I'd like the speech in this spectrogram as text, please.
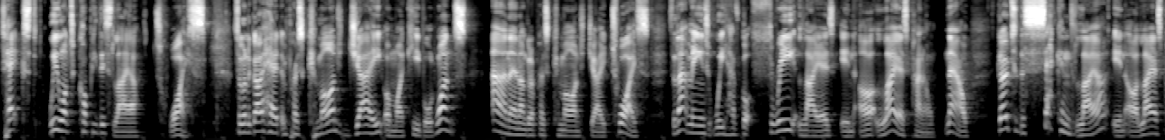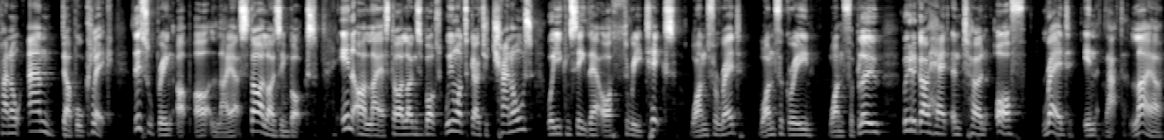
text, we want to copy this layer twice. So I'm gonna go ahead and press Command J on my keyboard once, and then I'm going to press Command J twice. So that means we have got three layers in our layers panel. Now, go to the second layer in our layers panel and double click. This will bring up our layer stylizing box. In our layer stylizing box, we want to go to channels where you can see there are three ticks, one for red, one for green, one for blue. We're going to go ahead and turn off red in that layer.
